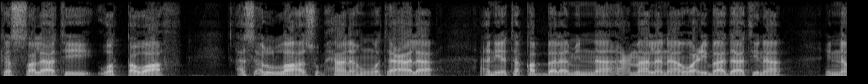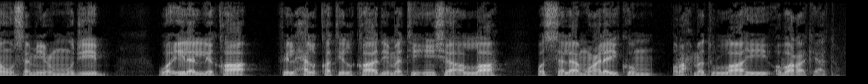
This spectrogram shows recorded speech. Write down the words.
كالصلاة والطواف. أسأل الله سبحانه وتعالى أن يتقبل منا أعمالنا وعباداتنا. إنه سميع مجيب. وإلى اللقاء في الحلقة القادمة إن شاء الله. والسلام عليكم ورحمة الله وبركاته.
